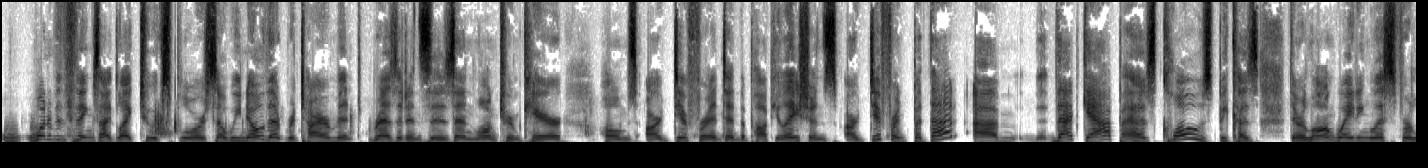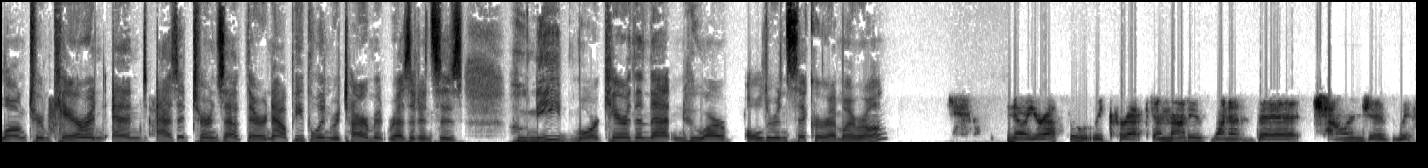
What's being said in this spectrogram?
one of the things I'd like to explore. So we know that retirement residences and long-term care homes are different, and the populations are different. But that um, that gap has closed because there are long waiting lists for long-term care, and and as it turns out, there are now people in retirement residences who need more care than that, and who are older and sicker. Am I wrong? No, you're absolutely correct. And that is one of the challenges with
